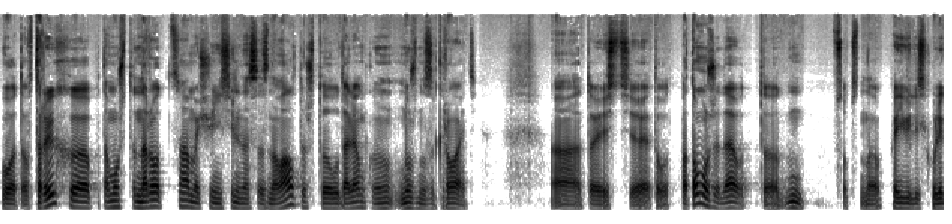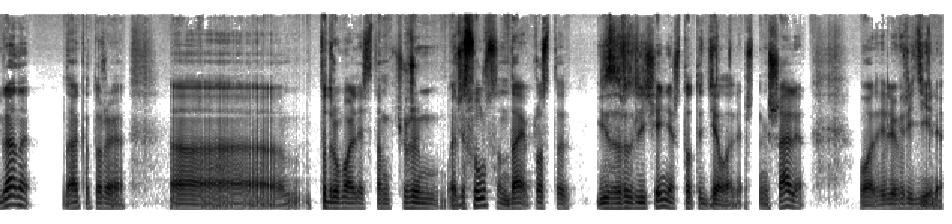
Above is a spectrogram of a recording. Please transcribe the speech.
Вот. Во-вторых, а, потому что народ сам еще не сильно осознавал то, что удаленку ну, нужно закрывать. А, то есть это вот потом уже, да, вот, ну, собственно, появились хулиганы, да, которые подрубались там к чужим ресурсам, да, и просто из развлечения что-то делали, что мешали, вот, или вредили.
